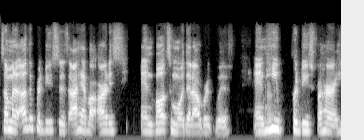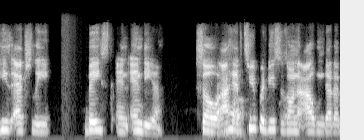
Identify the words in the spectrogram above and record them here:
some of the other producers, I have an artist in Baltimore that I work with, and he produced for her. He's actually based in India. So okay, I have wow. two producers on the album that are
